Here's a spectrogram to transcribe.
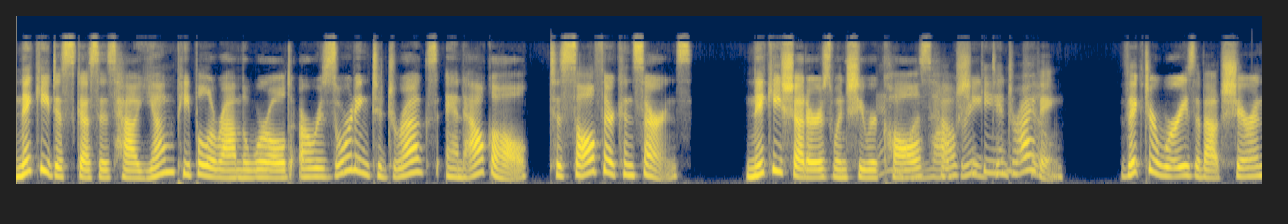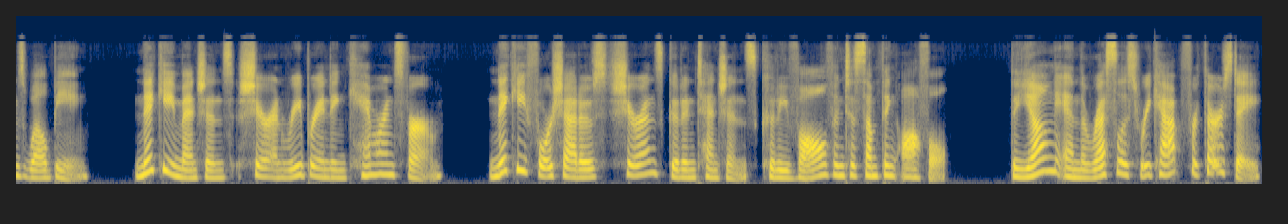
Nikki discusses how young people around the world are resorting to drugs and alcohol to solve their concerns. Nikki shudders when she recalls how she did driving. Victor worries about Sharon's well-being. Nikki mentions Sharon rebranding Cameron's firm. Nikki foreshadows Sharon's good intentions could evolve into something awful. The Young and the Restless recap for Thursday,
